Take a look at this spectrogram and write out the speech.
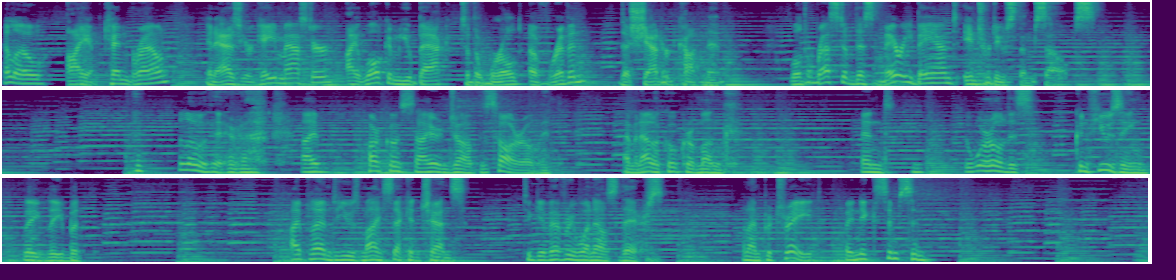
Hello, I am Ken Brown, and as your game master, I welcome you back to the world of Riven, the Shattered Continent. Will the rest of this merry band introduce themselves? Hello there. Uh, I'm Harkos Ironjaw Bizarro, and I'm an Aarakocra monk. And the world is confusing lately, but I plan to use my second chance to give everyone else theirs. And I'm portrayed by Nick Simpson.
